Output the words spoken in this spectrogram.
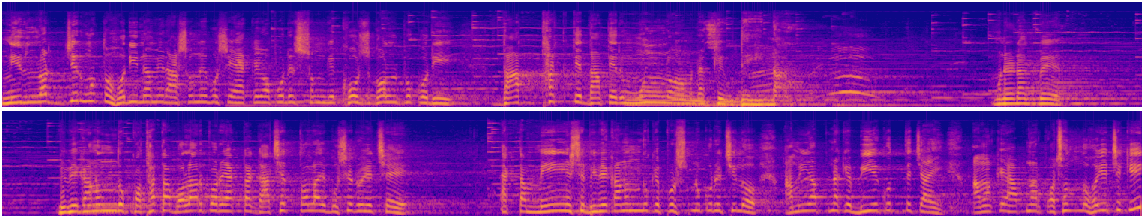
নির্লজ্জের মতো হরিনামের আসনে বসে একে অপরের সঙ্গে খোশ গল্প করি। দাঁত থাকতে দাঁতের মূল্য আমরা কেউ দেই না। মনে রাখবে? বিবেকানন্দ কথাটা বলার পরে একটা গাছের তলায় বসে রয়েছে। একটা মেয়ে এসে বিবেকানন্দকে প্রশ্ন করেছিল, আমি আপনাকে বিয়ে করতে চাই, আমাকে আপনার পছন্দ হয়েছে কি?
